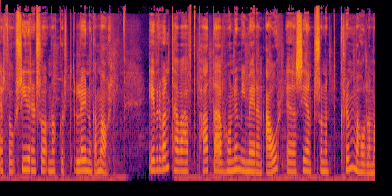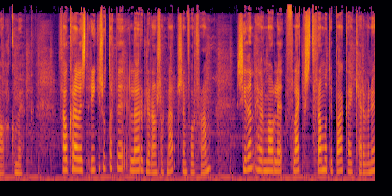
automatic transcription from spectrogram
er þó síður en svo nokkurt launungamál. Yfirvöld hafa haft pata af honum í meiran ár eða síðan svo nefnt krummahólamál kom upp. Þá krafðist ríkisúttarpið laurugluransóknar sem fór fram Síðan hefur málið flægst fram og tilbaka í kerfinu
